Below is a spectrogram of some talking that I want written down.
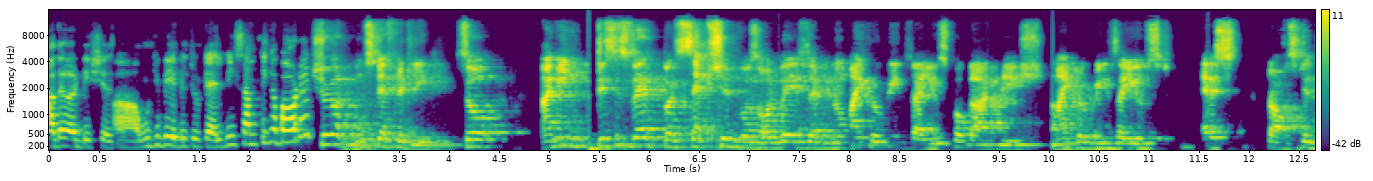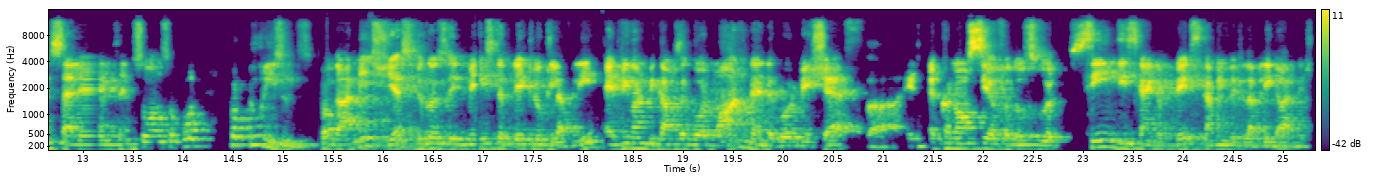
other dishes? Uh, would you be able to tell me something about it? Sure, most definitely. So I mean, this is where perception was always that, you know, microgreens are used for garnish, microgreens are used as tossed in salads and so on and so forth for two reasons. For garnish, yes, because it makes the plate look lovely. Everyone becomes a gourmand and a gourmet chef, uh, a connoisseur for those who have seen these kind of plates coming with lovely garnish.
